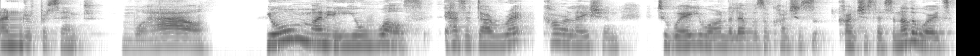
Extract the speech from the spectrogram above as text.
100%. Wow. Your money, your wealth has a direct correlation to where you are on the levels of conscious, consciousness. In other words,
